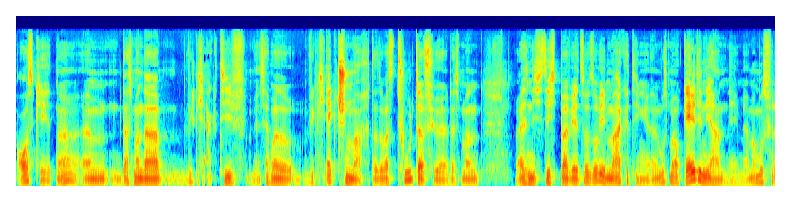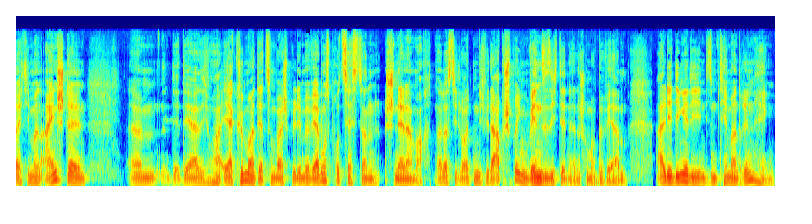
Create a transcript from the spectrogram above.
ausgeht, ne, ähm, dass man da wirklich aktiv, ich sag mal so, wirklich Action macht, also was tut dafür, dass man, weiß nicht, sichtbar wird, so, so wie im Marketing. Da muss man auch Geld in die Hand nehmen. Ja. Man muss vielleicht jemanden einstellen, ähm, der, der, sich um HR kümmert, der zum Beispiel den Bewerbungsprozess dann schneller macht, ne? dass die Leute nicht wieder abspringen, wenn sie sich denn dann schon mal bewerben. All die Dinge, die in diesem Thema drin hängen,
